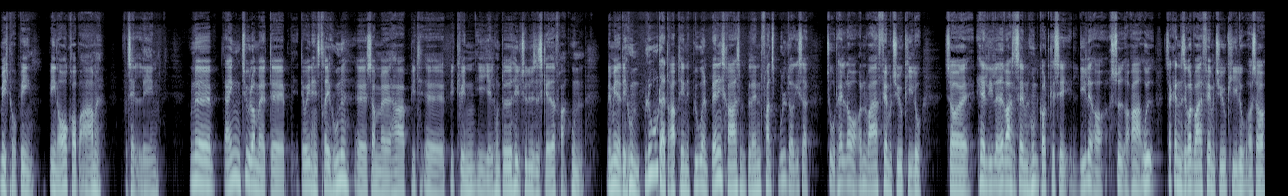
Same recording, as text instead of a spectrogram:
mest på ben, ben, overkrop og arme, fortæller lægen. Hun, øh, der er ingen tvivl om, at øh, det var en af hendes tre hunde, øh, som øh, har bidt, øh, bidt kvinden i ihjel. Hun døde helt tydeligvis af skader fra hunden. Men mener, det er hunden Blue, der har dræbt hende. Blue er en blandingsrace, blandt andet fransk bulldog i sig to og et halvt år, og den vejer 25 kilo. Så øh, her lille advarsel, selvom en hund godt kan se lille og sød og rar ud, så kan den så godt veje 25 kilo, og så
